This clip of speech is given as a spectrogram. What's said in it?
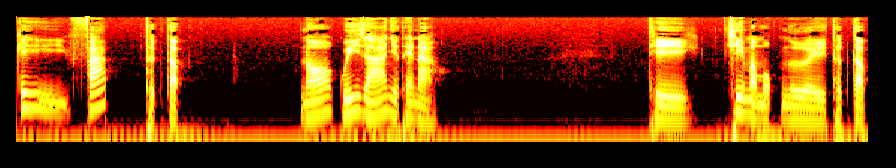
cái pháp thực tập nó quý giá như thế nào. Thì khi mà một người thực tập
